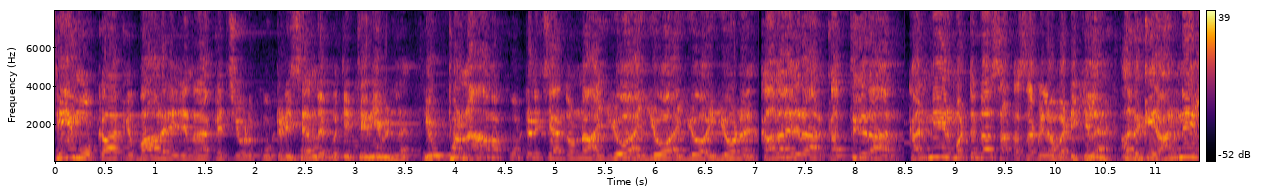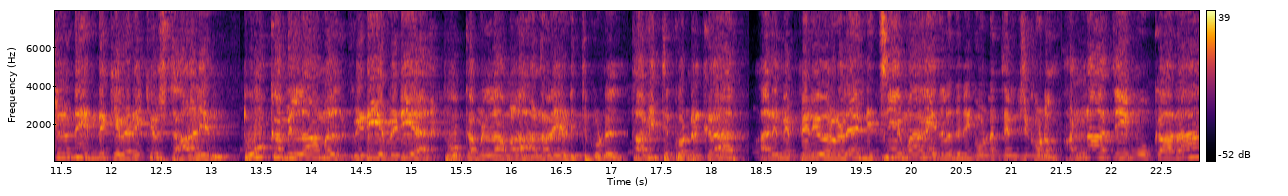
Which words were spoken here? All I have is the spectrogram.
திமுகவுக்கு பாரதிய ஜனதா கட்சியோட கூட்டணி சேர்ந்ததை பத்தி தெரியவில்லை. இப்ப நாம கூட்டணி சேர்ந்தோம்னா ஐயோ ஐயோ ஐயோ ஐயோன்னு கதறுகிறார் கத்துகிறார். கண்ணீர் மட்டும்தான் சட்டசபையில வடிக்கல. அதுக்கு அன்னையிலிருந்து இன்னைக்கு வரைக்கும் ஸ்டாலின் தூக்கம் இல்லாமல் விடிய விடிய தூக்கம் இல்லாமல் அடலை அடித்துக் கொண்டு தவித்துக் கொண்டிருக்கிறார். அருமை பெரியவர்களே நிச்சயமாக இதுல இருந்து நீங்க ஒண்ணு தெரிஞ்சுக்கணும். அண்ணா திமுக தான்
